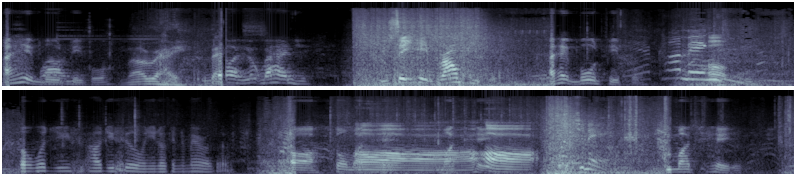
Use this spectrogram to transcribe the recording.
I hate bald people. All right. Oh, look behind you. You say you hate brown people. I hate bald people. They're Coming! Oh. But what do you? How do you feel when you look in the mirror, though? Oh, so much Aww. hate. Aww. What's your name? Much hate. Much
